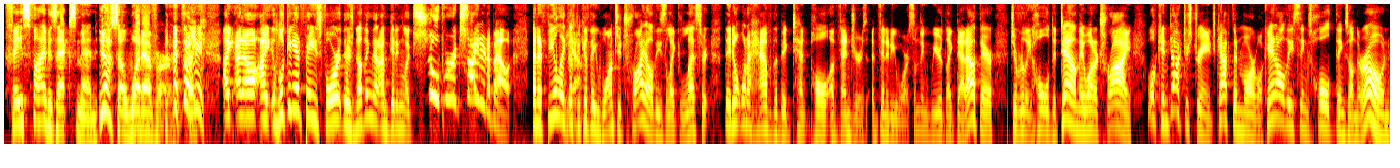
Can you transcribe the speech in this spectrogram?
phase five is X Men. Yeah. So whatever. That's what I mean. I, I know. I looking at Phase Four, there's nothing that I'm getting like super excited about, and I feel like that's Yeah. because they want to try all these like lesser. They don't want to have the big tentpole Avengers, Infinity War, something weird like that out there to really hold it down. They want to try. Well, can Doctor Strange, Captain Marvel, can all these things hold things on their own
